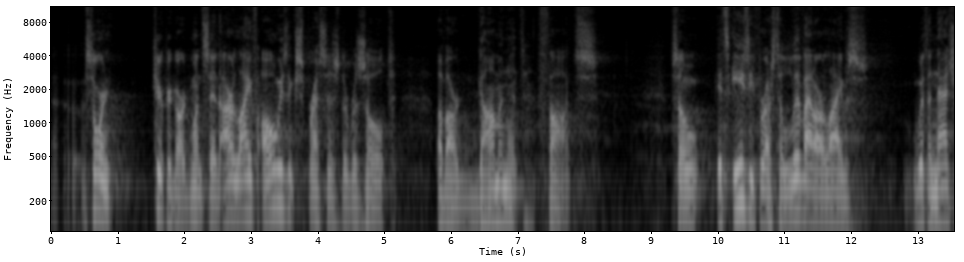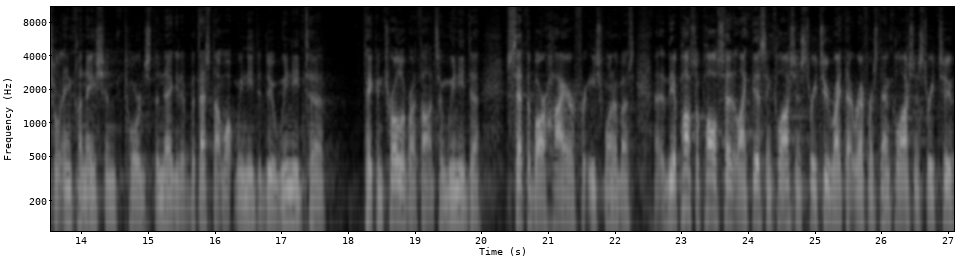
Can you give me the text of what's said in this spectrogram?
Uh, Soren Kierkegaard once said, Our life always expresses the result of our dominant thoughts so it's easy for us to live out our lives with a natural inclination towards the negative, but that's not what we need to do. We need to take control of our thoughts and we need to set the bar higher for each one of us. Uh, the apostle Paul said it like this in Colossians 3:2. Write that reference down. Colossians 3:2.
